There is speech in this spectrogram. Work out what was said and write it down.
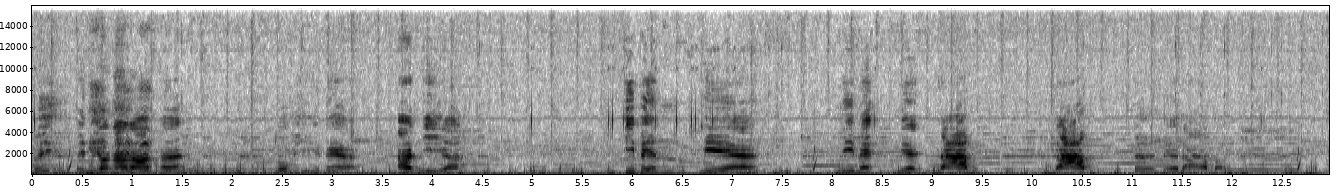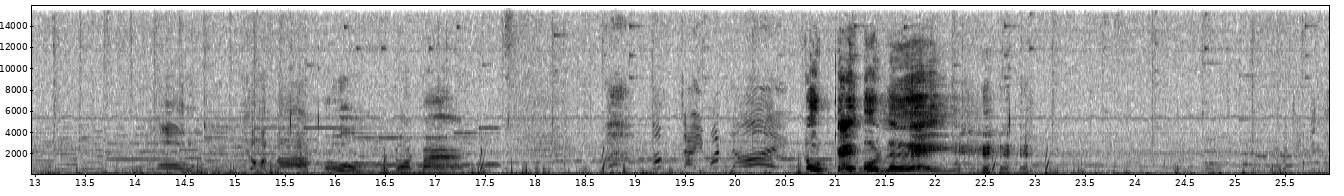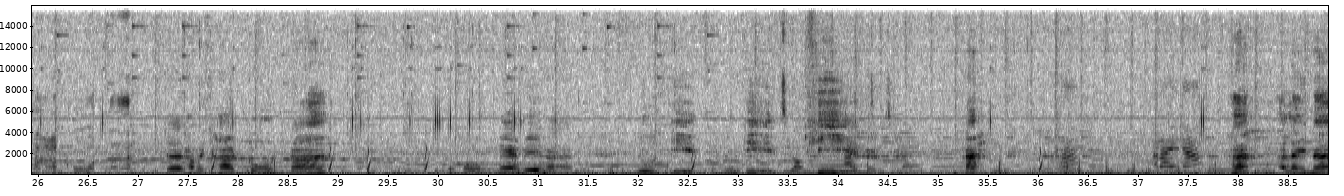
เฮ้ย ไอ้นี่ก็น่ารักนะ ตัวผีเนี่ย อากิอะที่เป็นเมียนี่ไหมเมียดาบดาบเออเมียดาบอะ อ้ยอดมาก ตกใจหมดเลยตกใจหมดเลยมันทำให้ข้าโกรธนะจะทำให้ข้าโกรธนะ โอ้โห แม่เบนานดูจิดูจิดูที่ฮะอะไรนะฮะ อะไรนะ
